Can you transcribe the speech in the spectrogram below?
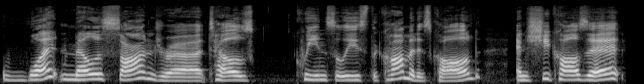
what Melisandre tells Queen Selyse the comet is called, and she calls it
